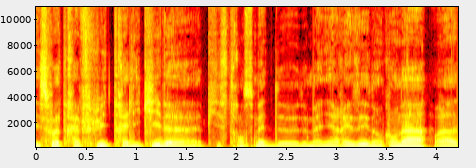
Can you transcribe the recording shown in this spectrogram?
il soit très fluide, très liquide, euh, qui se transmette de, de manière aisée. Donc on a voilà,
